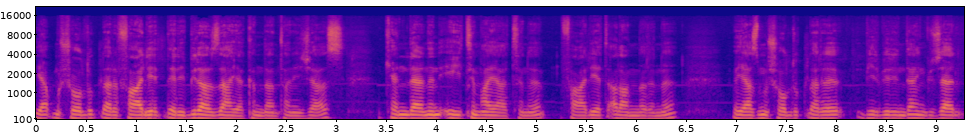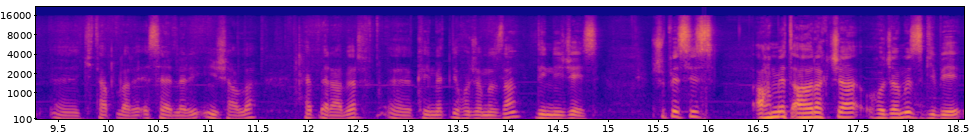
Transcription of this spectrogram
yapmış oldukları faaliyetleri biraz daha yakından tanıyacağız. Kendilerinin eğitim hayatını, faaliyet alanlarını ve yazmış oldukları birbirinden güzel e, kitapları, eserleri inşallah hep beraber e, kıymetli hocamızdan dinleyeceğiz. Şüphesiz Ahmet Ağrakça hocamız gibi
